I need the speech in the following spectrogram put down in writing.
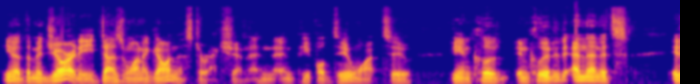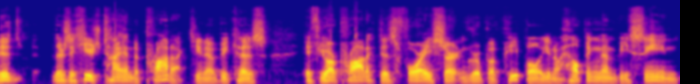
you know, the majority does want to go in this direction and, and people do want to be include, included. And then it's, it is, there's a huge tie into product, you know, because if your product is for a certain group of people, you know, helping them be seen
